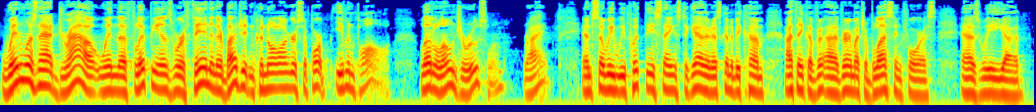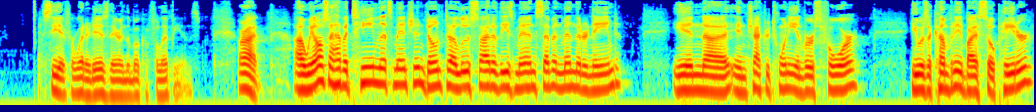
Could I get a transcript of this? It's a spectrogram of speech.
When was that drought when the Philippians were thin in their budget and could no longer support even Paul, let alone Jerusalem, right? And so we, we put these things together, and it's going to become, I think, a, a very much a blessing for us as we uh, see it for what it is there in the book of Philippians. All right. Uh, we also have a team that's mentioned. Don't uh, lose sight of these men, seven men that are named in, uh, in chapter 20 and verse 4. He was accompanied by Sopater,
